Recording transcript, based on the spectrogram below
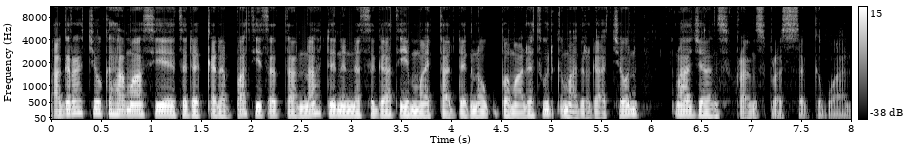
አገራቸው ከሐማስ የተደቀነባት የጸጥታና ደህንነት ስጋት የማይታደግ ነው በማለት ውድቅ ማድረጋቸውን አጃንስ ፍራንስ ፕረስ ዘግቧል።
